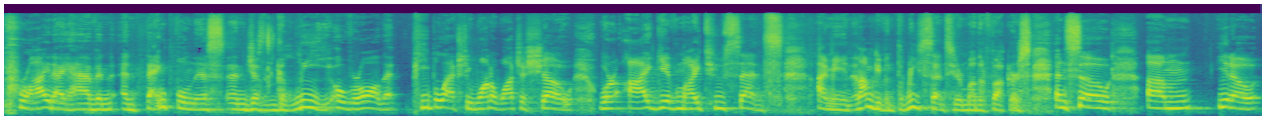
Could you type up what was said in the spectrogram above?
pride I have and, and thankfulness and just glee overall that people actually want to watch a show where I give my two cents. I mean, and I'm giving three cents here, motherfuckers. And so, um, you know,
